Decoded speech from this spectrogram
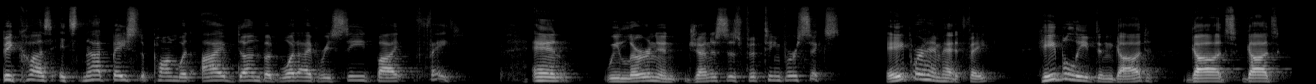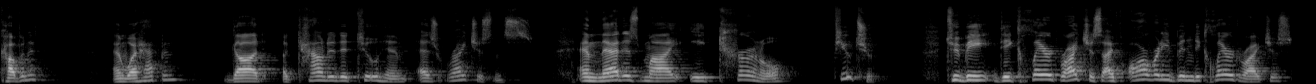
Because it's not based upon what I've done, but what I've received by faith. And we learn in Genesis 15, verse 6 Abraham had faith. He believed in God, God's, God's covenant. And what happened? God accounted it to him as righteousness. And that is my eternal future. To be declared righteous, I've already been declared righteous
